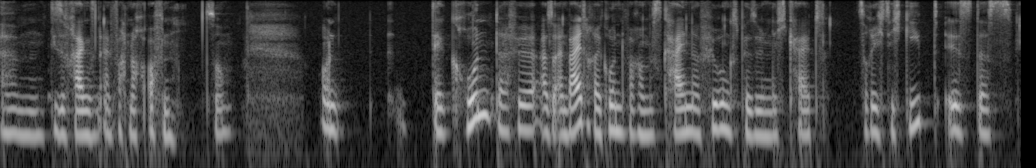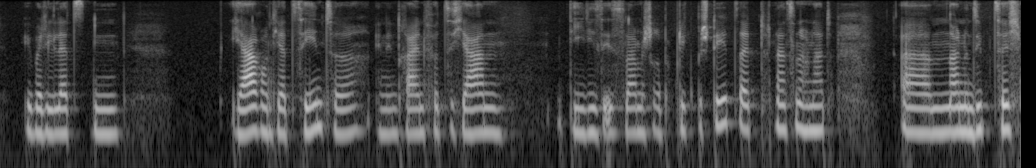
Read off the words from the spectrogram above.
ähm, diese Fragen sind einfach noch offen. So. Und der Grund dafür, also ein weiterer Grund, warum es keine Führungspersönlichkeit so richtig gibt, ist, dass über die letzten Jahre und Jahrzehnte, in den 43 Jahren, die diese Islamische Republik besteht, seit 1979,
